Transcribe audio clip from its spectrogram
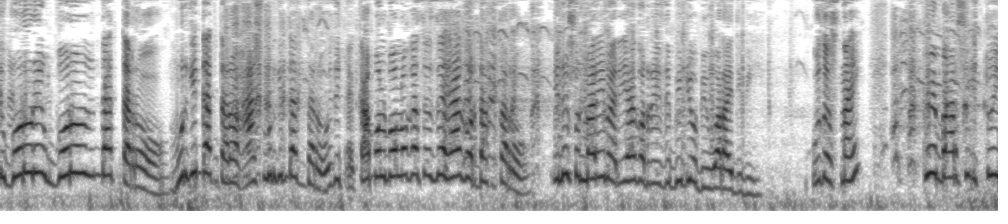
তুই গরুর গরুর ডাক্তার মুরগির ডাক্তার হাঁস মুরগির ডাক্তার। ওই যে কাবল বলক আছে যে হ্যাঁ গর ডাক্তার হ। ইনু শুন মারি মারি হ্যাঁ গর এই যে ভিডিও ভিউ বাড়াই দিবি। বুঝছ নাই? তুই বার্ষিক তুই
